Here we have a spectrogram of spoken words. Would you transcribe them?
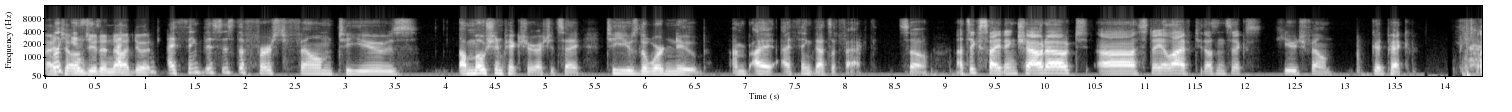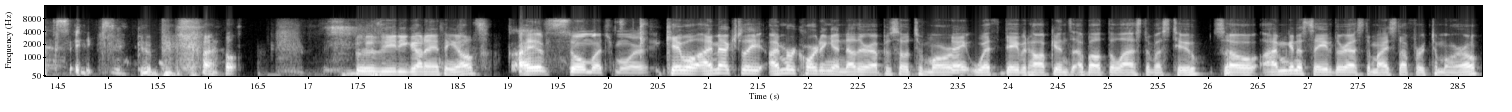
I Like, challenge you to not I do it. I think this is the first film to use a motion picture, I should say, to use the word noob. I'm, I, I think that's a fact. So that's exciting. Shout out, uh, Stay Alive, 2006. Huge film. Good pick. fuck's sake. Good, pick, Kyle. Boozy, do you got anything else? I have so much more. Okay, well, I'm actually I'm recording another episode tomorrow night with David Hopkins about The Last of Us 2. So I'm gonna save the rest of my stuff for tomorrow.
